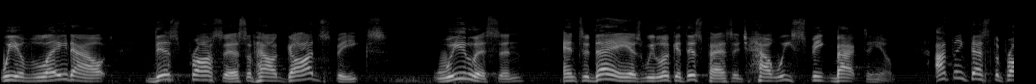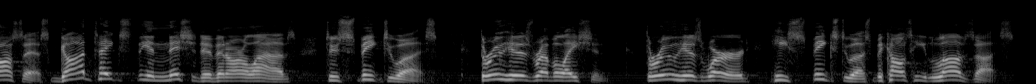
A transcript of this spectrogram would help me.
we have laid out this process of how God speaks, we listen, and today, as we look at this passage, how we speak back to Him. I think that's the process. God takes the initiative in our lives to speak to us through His revelation through His Word, He speaks to us because He loves us.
